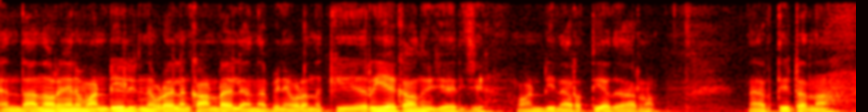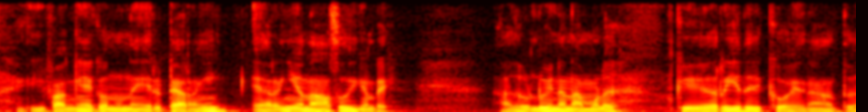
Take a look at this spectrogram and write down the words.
എന്താണെന്ന് പറഞ്ഞാലും വണ്ടിയിലിരുന്ന് ഇവിടെ എല്ലാം കണ്ടല്ല എന്നാൽ പിന്നെ ഇവിടെ ഒന്ന് കയറിയേക്കാമെന്ന് വിചാരിച്ച് വണ്ടി നിർത്തി അത് കാരണം. നിർത്തിയിട്ടെന്നാൽ ഈ ഭംഗിയൊക്കെ ഒന്ന് നേരിട്ട് ഇറങ്ങി ഇറങ്ങി ഒന്ന് ആസ്വദിക്കണ്ടേ? അതുകൊണ്ട് പിന്നെ നമ്മൾ കയറിയത് നിൽക്കുമോ ഇതിനകത്ത്.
